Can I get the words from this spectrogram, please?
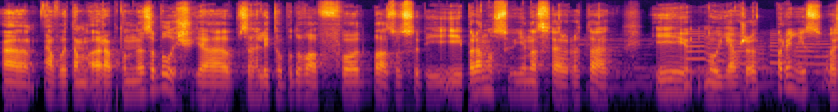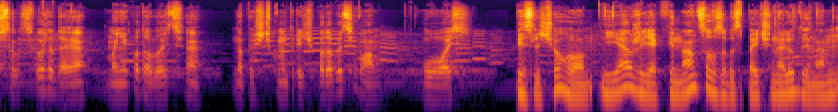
А, ви там раптом не забули, що я взагалі-то будував е, базу собі і переносив її на сервер, так. І ну я вже переніс, ось так це виглядає. Мені подобається. Напишіть коментарі, чи подобається вам. Ось. Після чого я вже як фінансово забезпечена людина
